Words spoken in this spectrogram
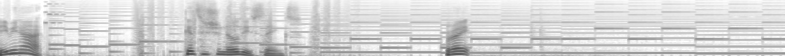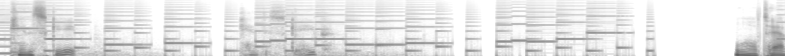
Maybe not. Guess I should know these things. Right? Can't escape. Can't escape. We'll alt tab.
